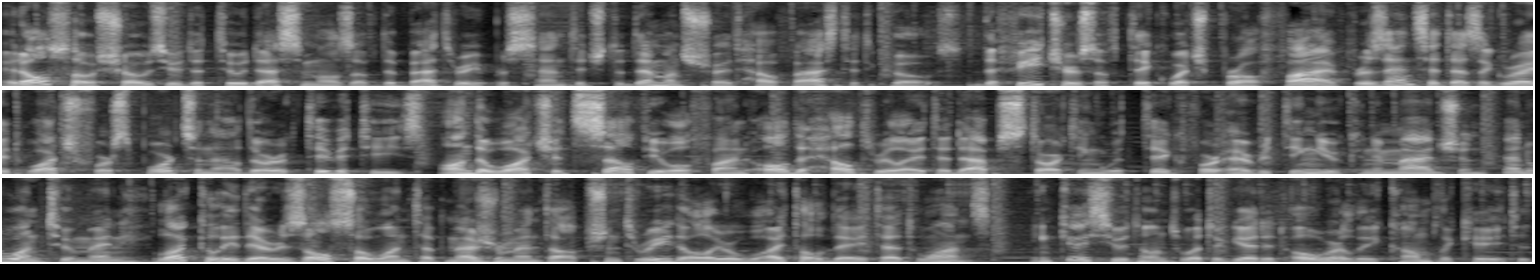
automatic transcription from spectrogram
It also shows you the two decimals of the battery percentage to demonstrate how fast it goes. The features of TicWatch Pro 5 presents it as a great watch for sports and outdoor activities. On the watch itself you will find all the health related apps starting with Tic for everything you can imagine, and one too many. Luckily there is also one tap measurement option to read all your vital data at once, in case you don't want to get it overly complicated.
